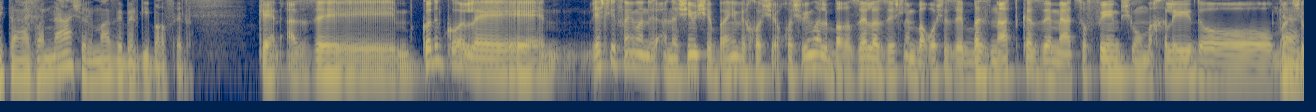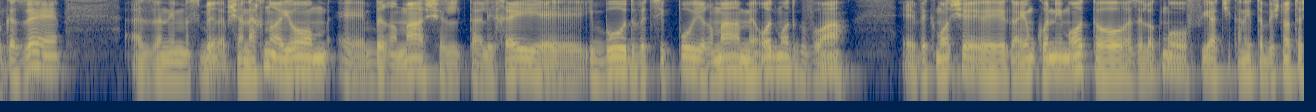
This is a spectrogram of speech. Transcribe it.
את ההבנה של מה זה בלגי ברזל. כן, אז אה, קודם כל, אה, יש לפעמים אנשים שבאים וחושבים על ברזל הזה, יש להם בראש איזה בזנת כזה מהצופים שהוא מחליד או כן. משהו כזה. אז אני מסביר שאנחנו היום אה, ברמה של תהליכי עיבוד וציפוי רמה מאוד מאוד גבוהה. וכמו שהיום קונים אוטו, אז זה לא כמו פיאט שקנית בשנות ה-80,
